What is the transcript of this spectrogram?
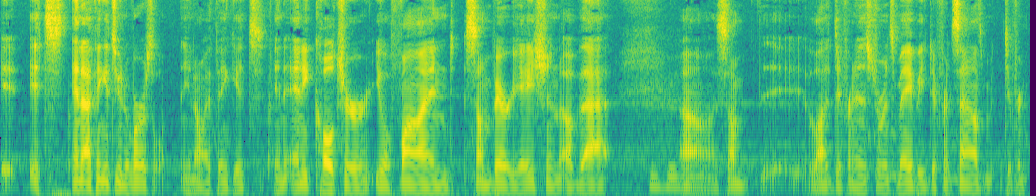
it, it's and I think it's universal. You know, I think it's in any culture you'll find some variation of that. Mhm. Uh, some a lot of different instruments, maybe different sounds, different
